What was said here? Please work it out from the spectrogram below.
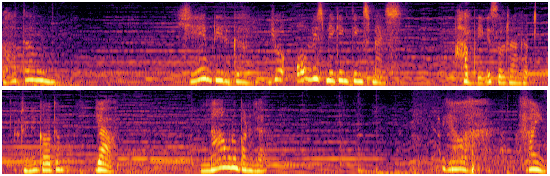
கௌதம் ஏன் இப்படி இருக்கு? You always making things mess அப்படின்னு சொல்றாங்க. அப்படின்னு கௌதம் யா நான் ஒன்றும் பண்ணல. ஐயோ ஃபைன்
